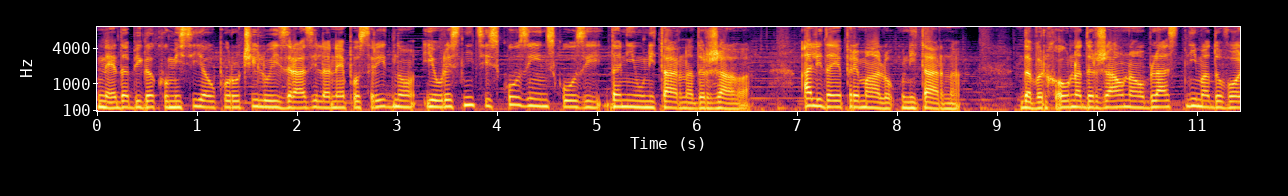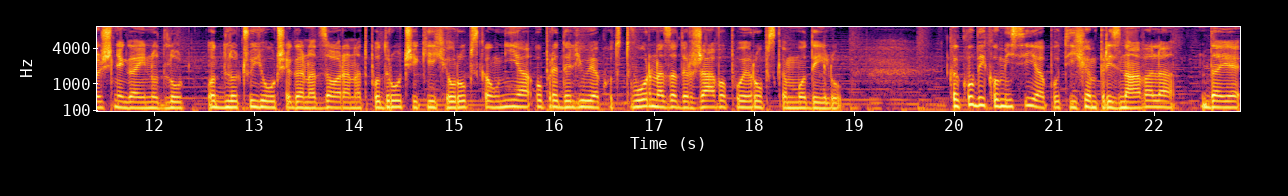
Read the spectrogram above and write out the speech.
ne da bi ga komisija v poročilu izrazila neposredno, je v resnici skozi in skozi, da ni unitarna država ali da je premalo unitarna, da vrhovna državna oblast nima dovoljšnjega in odlo odločujočega nadzora nad področji, ki jih Evropska unija opredeljuje kot tvorna za državo po evropskem modelu. Kako bi komisija potihem priznavala, da je,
